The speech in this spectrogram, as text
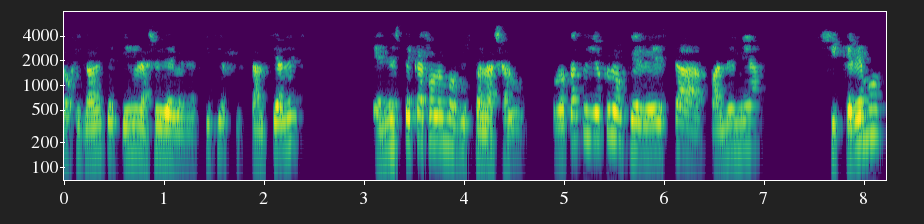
lógicamente, tiene una serie de beneficios sustanciales. En este caso lo hemos visto en la salud. Por lo tanto, yo creo que de esta pandemia, si queremos,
